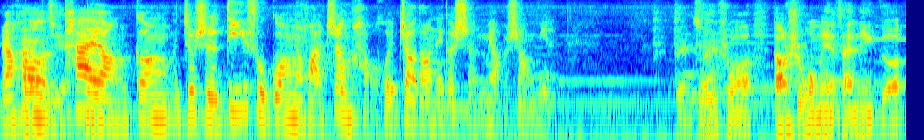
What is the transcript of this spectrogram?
然后太阳节太阳刚就是第一束光的话，正好会照到那个神庙上面。对，所以说当时我们也在那个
